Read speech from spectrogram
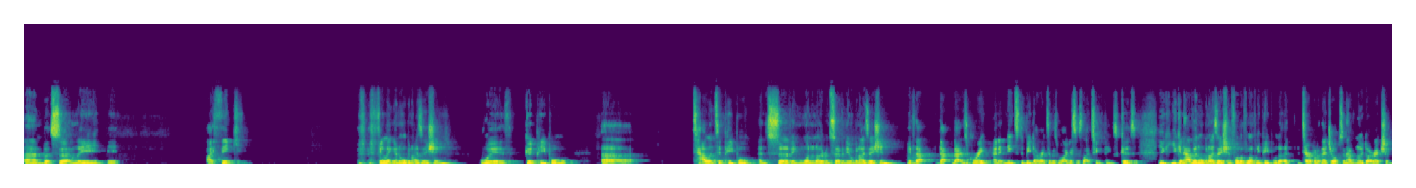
Um, but certainly, it, I think filling an organization with good people, uh, talented people, and serving one another and serving the organization. Mm-hmm. If that that that is great, and it needs to be directed as well. I guess it's like two things because you you can have an organization full of lovely people that are terrible at their jobs and have no direction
